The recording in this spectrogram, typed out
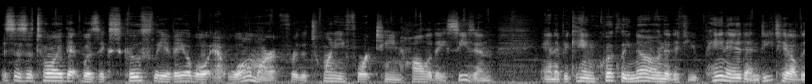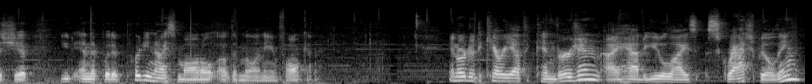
This is a toy that was exclusively available at Walmart for the 2014 holiday season, and it became quickly known that if you painted and detailed the ship, you'd end up with a pretty nice model of the Millennium Falcon. In order to carry out the conversion, I had to utilize scratch building.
